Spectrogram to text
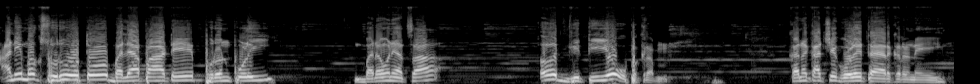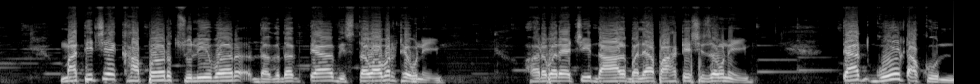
आणि मग सुरू होतो भल्या पहाटे पुरणपोळी बनवण्याचा अद्वितीय उपक्रम. कणकाचे गोळे तयार करणे मातीचे खापर चुलीवर दगदगत्या विस्तवावर ठेवणे हरभऱ्याची डाळ भल्या पहाटे शिजवणे त्यात गूळ टाकून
